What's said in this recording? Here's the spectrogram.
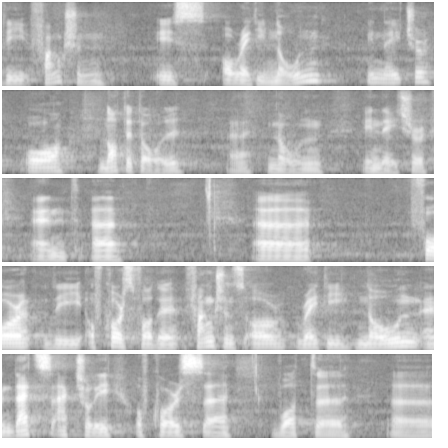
the function is already known in nature or not at all uh, known in nature. And uh, uh, for the, of course, for the functions already known, and that's actually, of course, uh, what uh, uh,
